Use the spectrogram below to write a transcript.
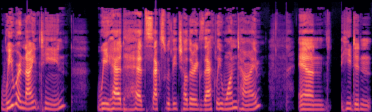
We were 19. We had had sex with each other exactly one time. And he didn't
